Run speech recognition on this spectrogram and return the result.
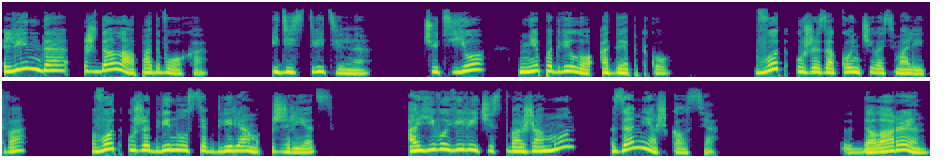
Линда ждала подвоха. И действительно, чутье не подвело адептку. Вот уже закончилась молитва, вот уже двинулся к дверям жрец, а его величество Жамон замешкался. Даларен,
